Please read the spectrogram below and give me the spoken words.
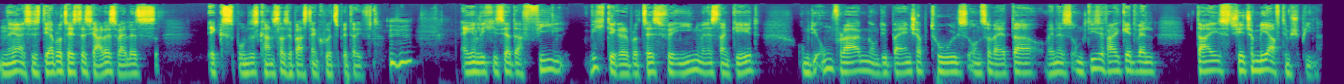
Naja, es ist der Prozess des Jahres, weil es Ex-Bundeskanzler Sebastian Kurz betrifft. Mhm. Eigentlich ist ja der viel wichtigere Prozess für ihn, wenn es dann geht um die Umfragen, um die Beinshop-Tools und so weiter, wenn es um diese Frage geht, weil da ist, steht schon mehr auf dem Spiel.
